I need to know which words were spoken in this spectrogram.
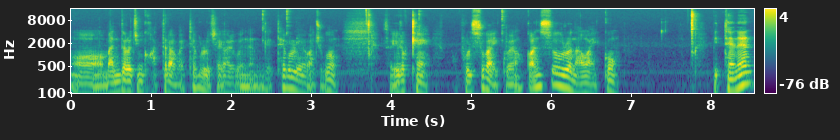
어 만들어진 것 같더라고요. 태블로 제가 알고 있는 게 태블로여가지고 그래서 이렇게 볼 수가 있고요. 건수로 나와 있고 밑에는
